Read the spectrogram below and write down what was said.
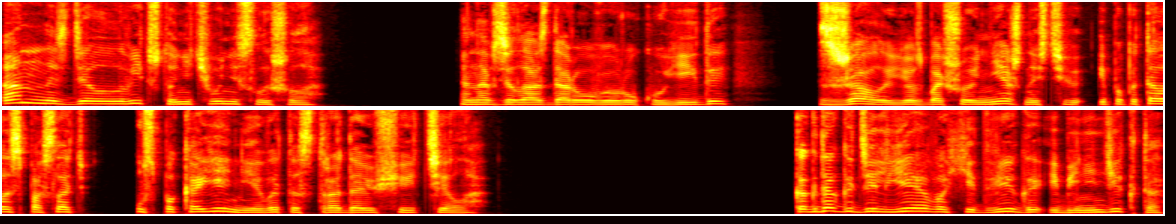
Анна сделала вид, что ничего не слышала. Она взяла здоровую руку Иды, сжала ее с большой нежностью и попыталась послать успокоение в это страдающее тело. Когда Гадильева, Хидвига и Бенедикта,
